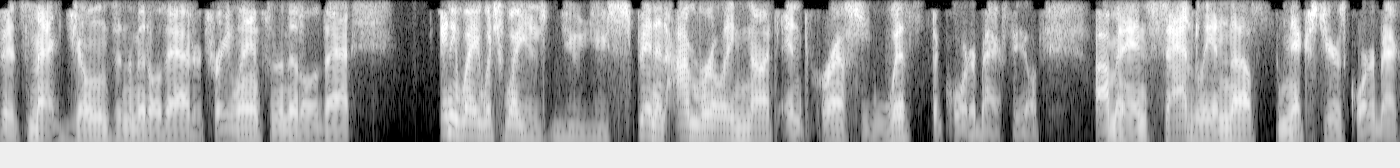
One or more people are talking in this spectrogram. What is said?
it's Mac Jones in the middle of that or Trey Lance in the middle of that. Anyway, which way you you, you spin it, I'm really not impressed with the quarterback field. Um, and sadly enough, next year's quarterback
